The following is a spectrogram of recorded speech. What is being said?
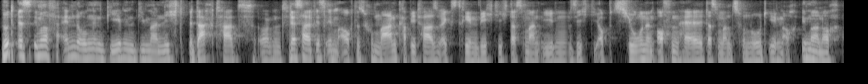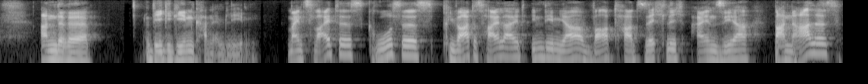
wird es immer Veränderungen geben, die man nicht bedacht hat. Und deshalb ist eben auch das Humankapital so extrem wichtig, dass man eben sich die Optionen offen hält, dass man zur Not eben auch immer noch andere Wege gehen kann im Leben. Mein zweites großes privates Highlight in dem Jahr war tatsächlich ein sehr banales,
